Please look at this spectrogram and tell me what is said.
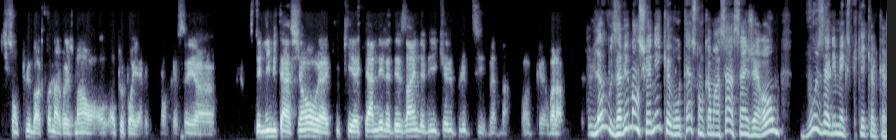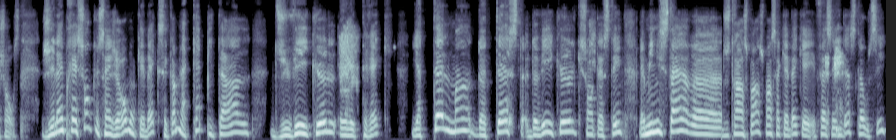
qui sont plus bas que ça, malheureusement, on ne peut pas y aller. Donc, c'est euh, une limitation euh, qui, a amené le design de véhicules plus petits maintenant. Donc, euh, voilà. Là, vous avez mentionné que vos tests ont commencé à Saint-Jérôme. Vous allez m'expliquer quelque chose. J'ai l'impression que Saint-Jérôme au Québec, c'est comme la capitale du véhicule électrique. Il y a tellement de tests de véhicules qui sont testés. Le ministère euh, du Transport, je pense à Québec, fait ses tests là aussi.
